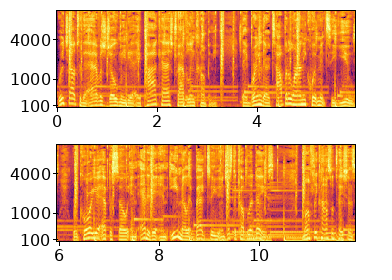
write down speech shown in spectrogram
Reach out to the Average Joe Media, a podcast traveling company. They bring their top of the line equipment to you, record your episode, and edit it and email it back to you in just a couple of days. Monthly consultations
